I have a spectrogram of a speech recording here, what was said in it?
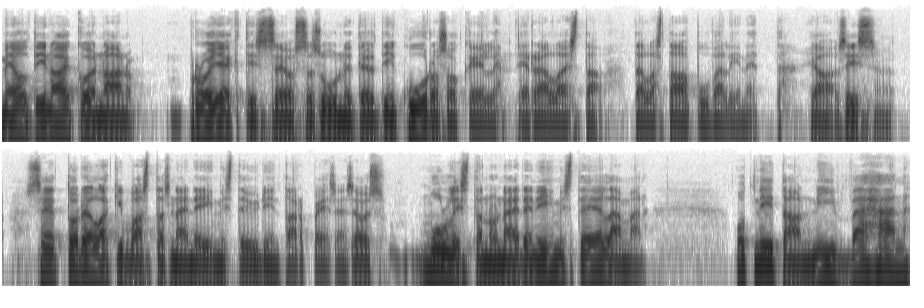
Me oltiin aikoinaan projektissa, jossa suunniteltiin kuurosokeille eräänlaista tällaista apuvälinettä. Ja siis se todellakin vastasi näiden ihmisten ydintarpeeseen. Se olisi mullistanut näiden ihmisten elämän. Mutta niitä on niin vähän,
